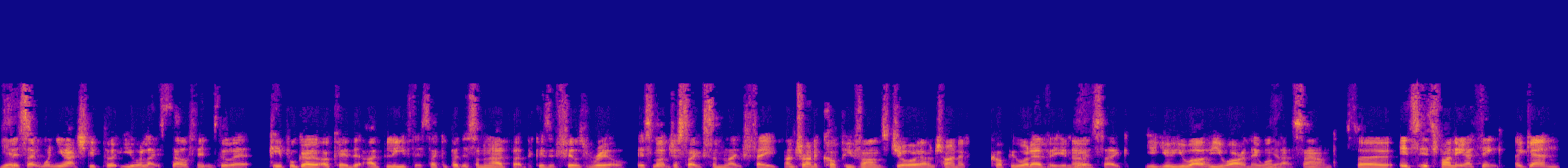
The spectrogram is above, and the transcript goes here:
Yes. It's like when you actually put your like self into it, people go, okay, th- I believe this. I can put this on an advert because it feels real. It's not just like some like fake. I'm trying to copy Vance Joy. I'm trying to copy whatever, you know, yes. it's like you, you, you are who you are and they want that sound. So it's, it's funny. I think again,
